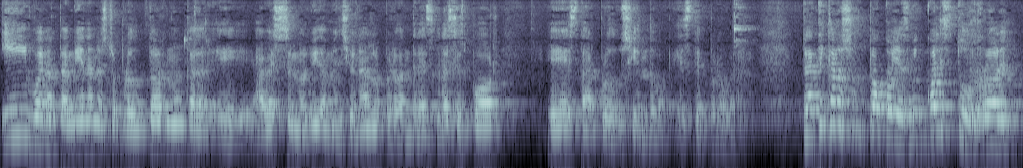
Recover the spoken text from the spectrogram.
Y bueno, también a nuestro productor, nunca, eh, a veces se me olvida mencionarlo, pero Andrés, gracias por estar produciendo este programa. Platícanos un poco, Yasmín, ¿cuál es tu rol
